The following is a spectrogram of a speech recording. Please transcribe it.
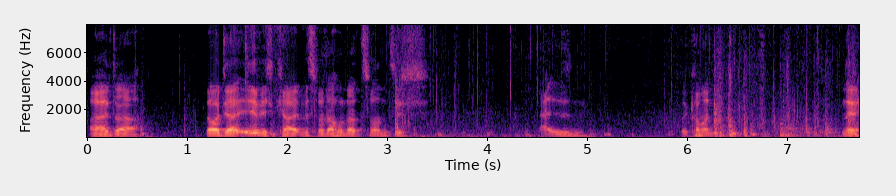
Alter. Dauert ja Ewigkeit, bis wir da 120. Alten. Da kann man. Nee.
